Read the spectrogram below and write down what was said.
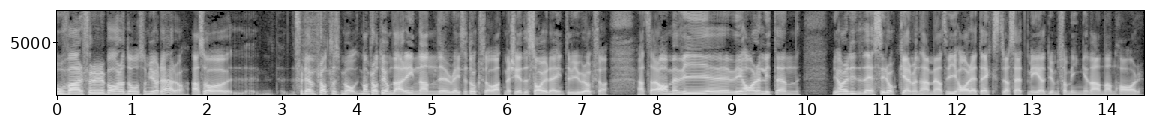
Och varför är det bara de som gör det då? Alltså, för det pratas med, man pratade ju om det här innan racet också, att Mercedes sa ju det i intervjuer också. Att så här, ja men vi, vi har en liten, vi har ett litet S i rockärmen här med att vi har ett extra set medium som ingen annan har.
